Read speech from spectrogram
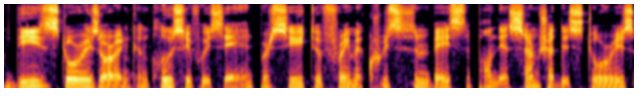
These stories are inconclusive, we say, and proceed to frame a criticism based upon the assumption that the stories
